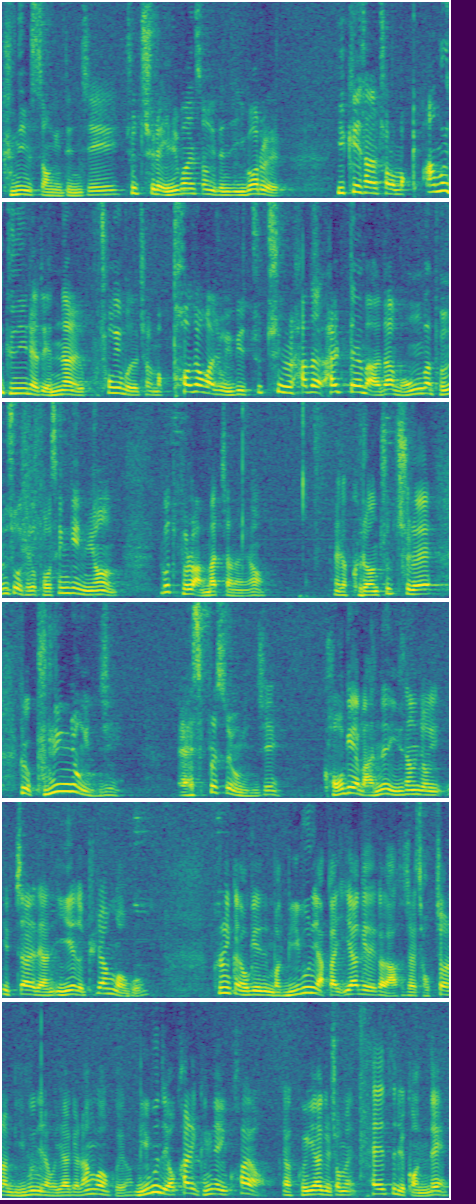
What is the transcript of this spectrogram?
균일성이든지 추출의 일관성이든지 이거를 이케이 사람처럼 막 아무리 균일해도 옛날 초기 모델처럼 막 터져가지고 이게 추출을 하다, 할 때마다 뭔가 변수가 계속 더 생기면 이것도 별로 안 맞잖아요. 그래서 그런 추출에 그리고 브릭용인지 에스프레소용인지 거기에 맞는 이상적인 입자에 대한 이해도 필요한 거고 그러니까 여기는 막 미분이 아까 이야기가 나와서 제가 적절한 미분이라고 이야기를 한 거고요. 미분도 역할이 굉장히 커요. 그그 이야기를 좀 해드릴 건데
